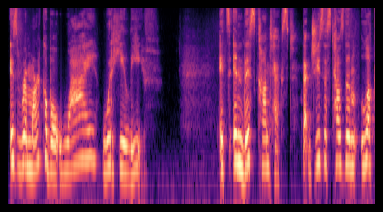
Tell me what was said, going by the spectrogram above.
is remarkable. Why would he leave? It's in this context that Jesus tells them, Look,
